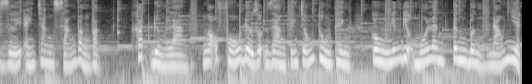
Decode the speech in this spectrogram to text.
Dưới ánh trăng sáng vằng vặc, khắp đường làng, ngõ phố đều rộn ràng tiếng trống thùng thình cùng những điệu múa lân tưng bừng náo nhiệt.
